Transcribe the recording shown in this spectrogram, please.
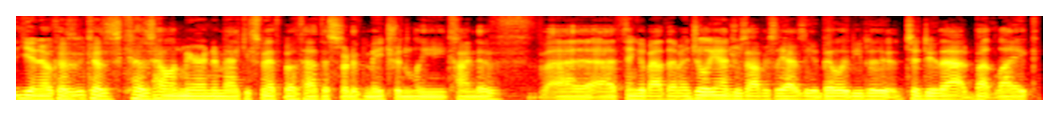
You know, because because Helen Mirren and Maggie Smith both have this sort of matronly kind of uh, thing about them, and Julie Andrews obviously has the ability to to do that, but like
